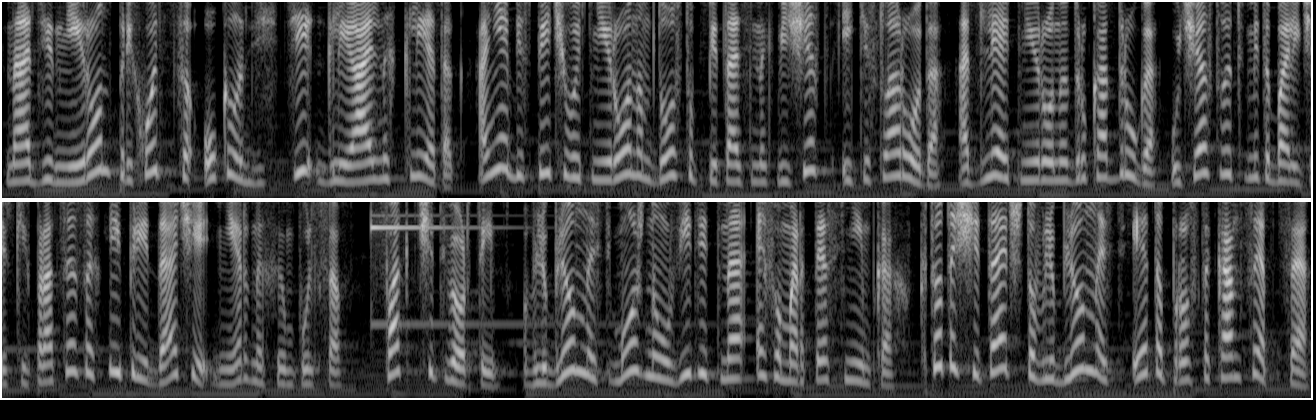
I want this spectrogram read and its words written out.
На один нейрон приходится около 10 глиальных клеток. Они обеспечивают нейронам доступ питательных веществ и кислорода, отделяют нейроны друг от друга, участвуют в метаболических процессах и передаче нервных импульсов. Факт четвертый. Влюбленность можно увидеть на ФМРТ-снимках. Кто-то считает, что влюбленность – это просто концепция,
